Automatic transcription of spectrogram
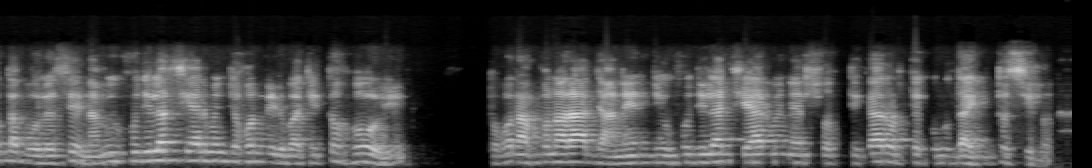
কথা বলেছেন, আমি উপজেলা চেয়ারম্যান যখন নির্বাচিত হই, তখন আপনারা জানেন যে উপজেলা চেয়ারম্যানের সত্যিকার অর্থে কোনো দায়িত্ব ছিল না।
